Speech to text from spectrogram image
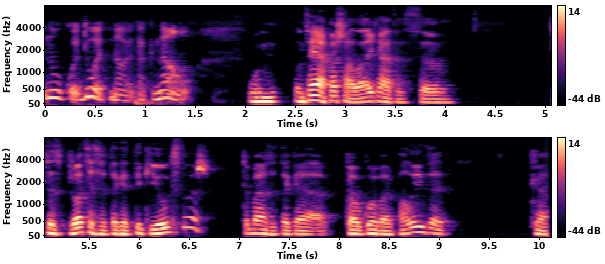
nu, ko dot, nav jau tā, ka nav. Un, un tajā pašā laikā tas, um, tas process ir tik ilgstošs, kamēr tu kā, kaut ko vari palīdzēt, ka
